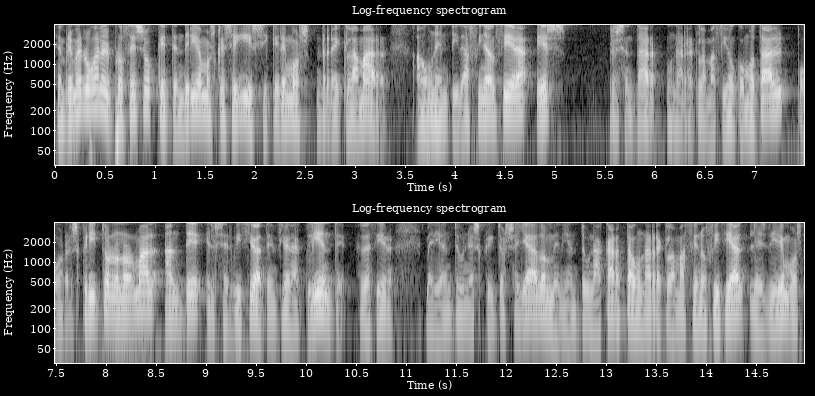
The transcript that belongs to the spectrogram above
En primer lugar, el proceso que tendríamos que seguir si queremos reclamar a una entidad financiera es presentar una reclamación como tal, por escrito, lo normal, ante el servicio de atención al cliente. Es decir, mediante un escrito sellado, mediante una carta, una reclamación oficial, les diremos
